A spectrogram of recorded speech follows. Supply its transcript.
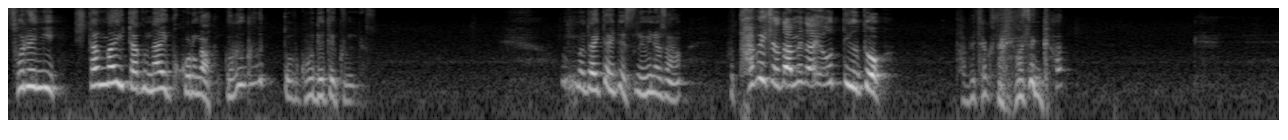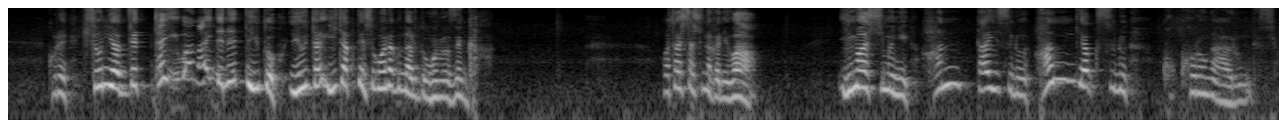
それに従いたくない心がグググッとこう出てくるんです。まあ、大体ですね皆さん食べちゃダメだよって言うと食べたくなりませんか？これ人には絶対言わないでねって言うと言いた言いたくてしょうがなくなると思いませんか？私たちの中には戒めに反対する反逆する心があるんですよ。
